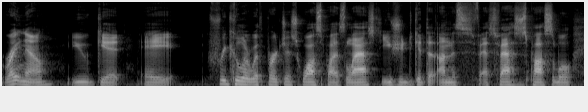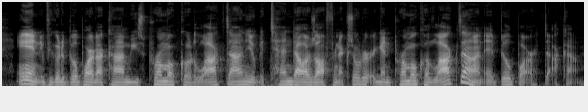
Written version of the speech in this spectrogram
Right now, you get a free cooler with purchase while supplies last. You should get that on this as fast as possible. And if you go to BuiltBar.com, use promo code LOCKEDON, you'll get $10 off for next order. Again, promo code LOCKEDON at BuiltBar.com.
